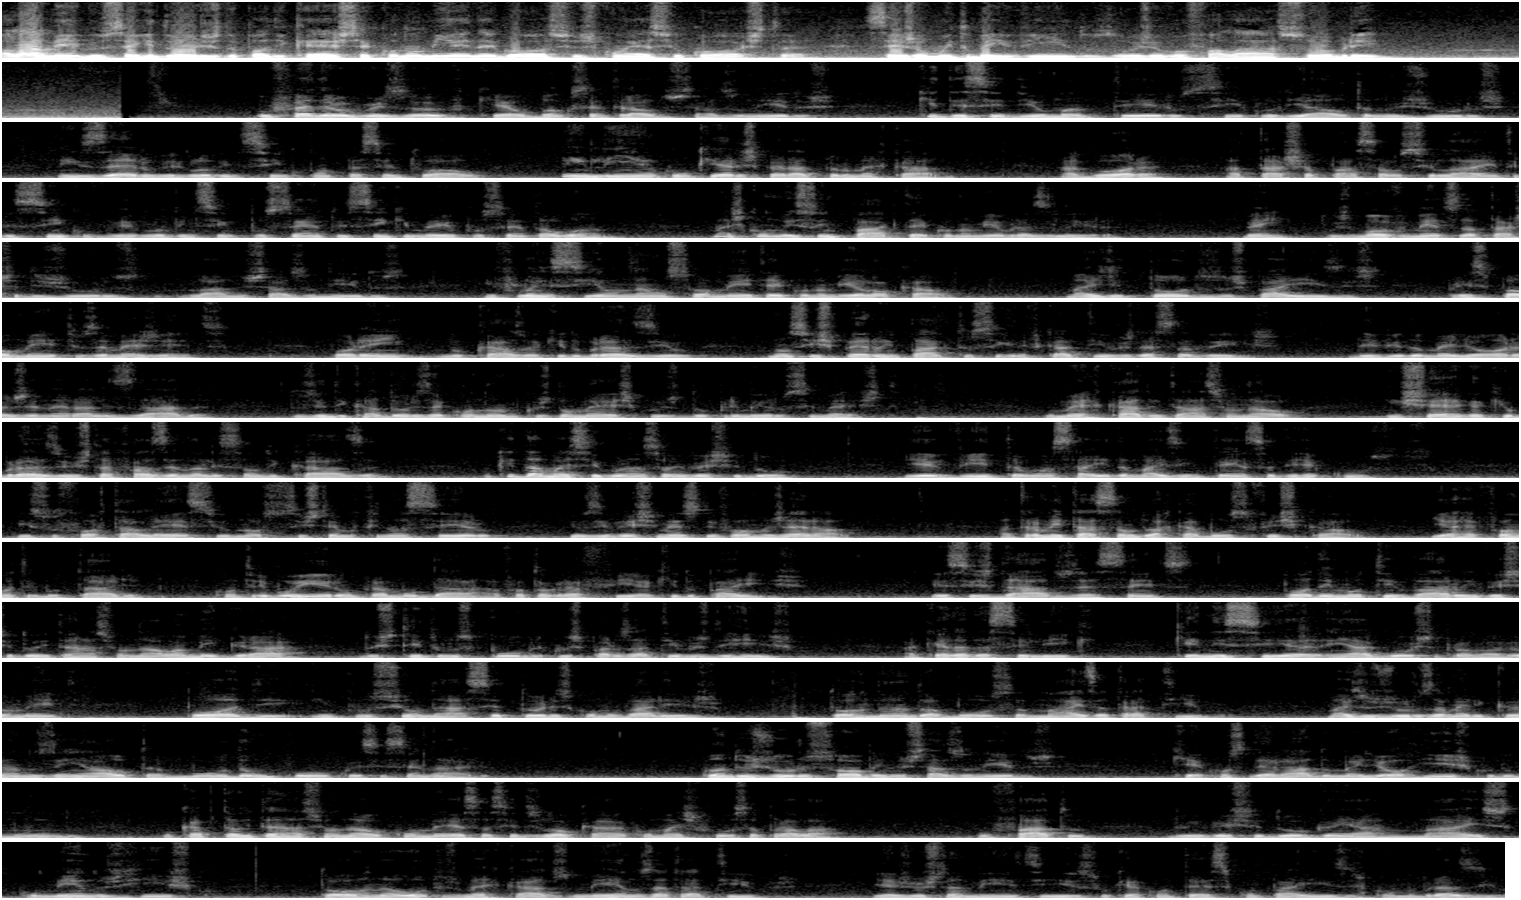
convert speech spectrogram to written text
Olá, amigos seguidores do podcast Economia e Negócios com Écio Costa. Sejam muito bem-vindos. Hoje eu vou falar sobre o Federal Reserve, que é o Banco Central dos Estados Unidos, que decidiu manter o ciclo de alta nos juros em 0,25 ponto percentual, em linha com o que era esperado pelo mercado. Agora, a taxa passa a oscilar entre 5,25% e 5,5% ao ano. Mas como isso impacta a economia brasileira? Bem, os movimentos da taxa de juros lá nos Estados Unidos influenciam não somente a economia local, mas de todos os países, principalmente os emergentes. Porém, no caso aqui do Brasil, não se esperam impactos significativos dessa vez, devido à melhora generalizada dos indicadores econômicos domésticos do primeiro semestre. O mercado internacional enxerga que o Brasil está fazendo a lição de casa, o que dá mais segurança ao investidor e evita uma saída mais intensa de recursos. Isso fortalece o nosso sistema financeiro e os investimentos de forma geral. A tramitação do arcabouço fiscal e a reforma tributária contribuíram para mudar a fotografia aqui do país. Esses dados recentes podem motivar o investidor internacional a migrar dos títulos públicos para os ativos de risco. A queda da Selic, que inicia em agosto provavelmente, pode impulsionar setores como varejo, tornando a bolsa mais atrativa. Mas os juros americanos em alta mudam um pouco esse cenário. Quando os juros sobem nos Estados Unidos, que é considerado o melhor risco do mundo, o capital internacional começa a se deslocar com mais força para lá. O fato do investidor ganhar mais com menos risco torna outros mercados menos atrativos. E é justamente isso que acontece com países como o Brasil.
